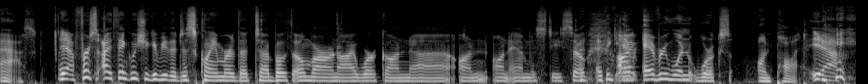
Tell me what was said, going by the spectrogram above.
ask. Yeah, first, I think we should give you the disclaimer that uh, both Omar and I work on uh, on on amnesty. So I think ev- everyone works on pot. Yeah.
